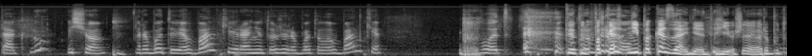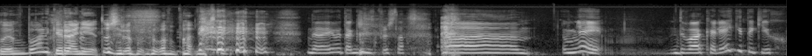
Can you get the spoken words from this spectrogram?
Так, ну, еще. Работаю я в банке, ранее тоже работала в банке. Вот. Ты тут не показания даешь. А, работала я в банке ранее, тоже работала в банке. Да, и вот так жизнь прошла. А, У меня два коллеги таких,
